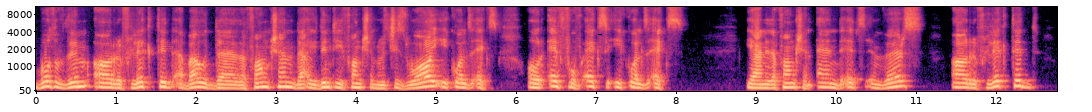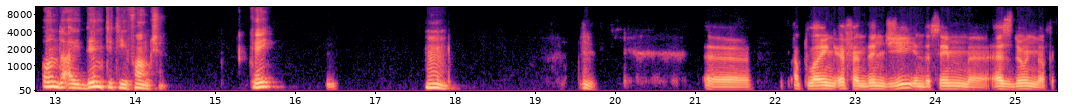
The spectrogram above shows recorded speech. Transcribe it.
both of them are reflected about the, the function, the identity function, which is y equals x, or f of x equals x. يعني the function and its inverse are reflected on the identity function. Okay? Hmm. uh, applying f and then g in the same uh, as doing nothing.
